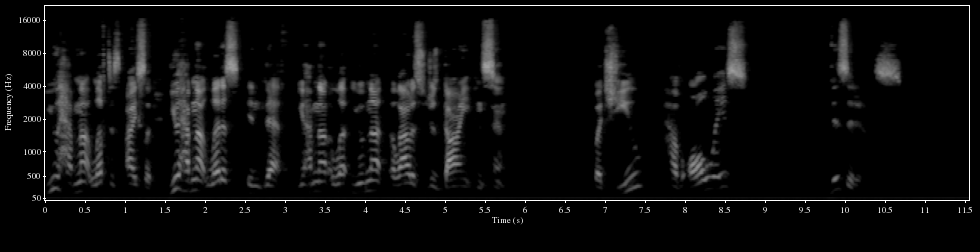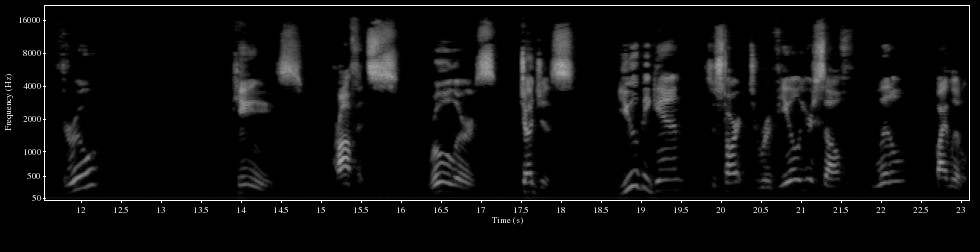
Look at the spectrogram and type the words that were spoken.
You have not left us isolated. You have not led us in death. You have not, you have not allowed us to just die in sin. But you have always visited us through kings, prophets, rulers, judges, you began to start to reveal yourself little by little.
